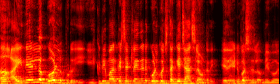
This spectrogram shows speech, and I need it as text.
ఆ, ఐదేళ్ళలో గోల్డ్ ఇప్పుడు ఈ ఈక్విటీ మార్కెట్స్ ఎట్లయిందంటే గోల్డ్ కొంచెం తగ్గే ఛాన్స్లే ఉంటుంది. ఎట్టి పరిస్థితుల్లో మీకు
